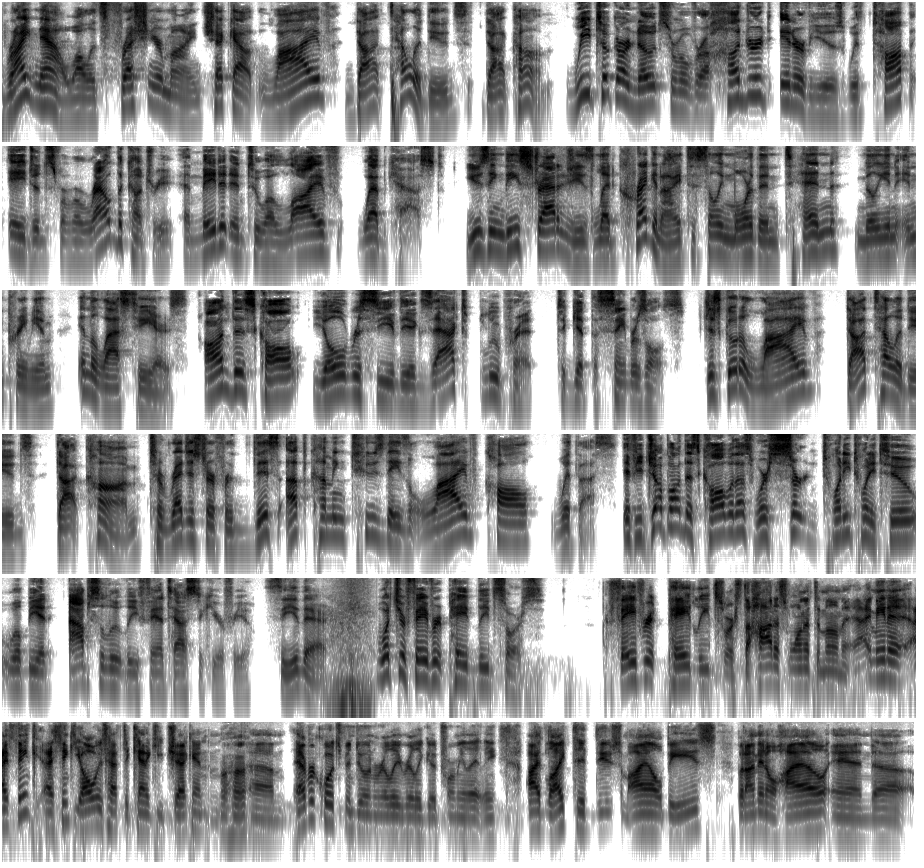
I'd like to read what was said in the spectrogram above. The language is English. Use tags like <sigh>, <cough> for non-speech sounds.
Right now, while it's fresh in your mind, check out live.teledudes.com. We took our notes from over 100 interviews with top agents from around the country and made it into a live webcast. Using these strategies led Craig and I to selling more than 10 million in premium in the last two years. On this call, you'll receive the exact blueprint to get the same results. Just go to live.teledudes.com to register for this upcoming Tuesday's live call with us. If you jump on this call with us, we're certain 2022 will be an absolutely fantastic year for you. See you there. What's your favorite paid lead source? Favorite paid lead source, the hottest one at the moment. I mean, I think I think you always have to kind of keep checking. Uh-huh. Um, EverQuote's been doing really really good for me lately. I'd like to do some ILBs, but I'm in Ohio and. Uh,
